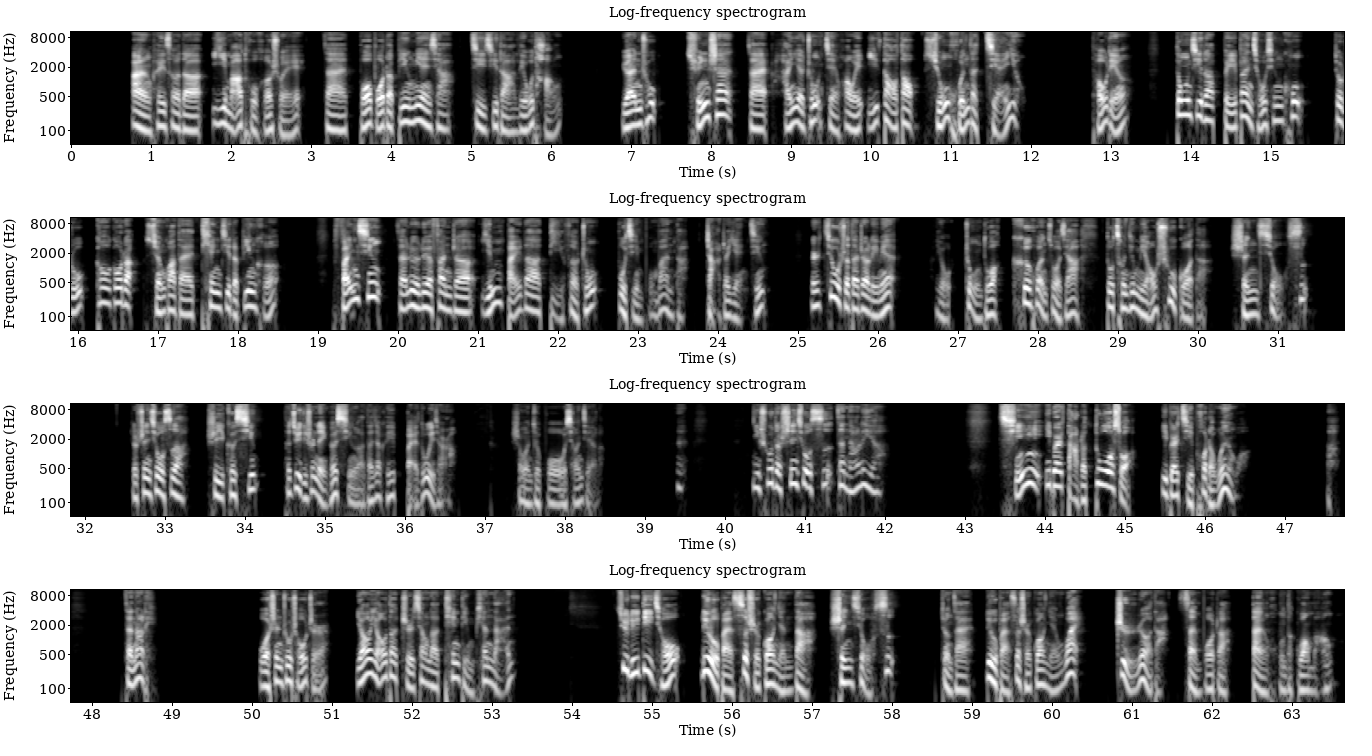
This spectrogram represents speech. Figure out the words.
暗黑色的伊马土河水在薄薄的冰面下寂寂的流淌，远处。群山在寒夜中简化为一道道雄浑的剪影，头顶冬季的北半球星空就如高高的悬挂在天际的冰河，繁星在略略泛着银白的底色中不紧不慢地眨着眼睛。而就是在这里面，有众多科幻作家都曾经描述过的深秀寺。这深秀寺啊，是一颗星，它具体是哪颗星啊？大家可以百度一下啊。上文就不详解了。你说的深秀寺在哪里呀？秦毅一边打着哆嗦，一边急迫的问我：“啊，在那里。”我伸出手指，遥遥的指向了天顶偏南，距离地球六百四十光年的深秀寺，正在六百四十光年外炙热的散播着淡红的光芒。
